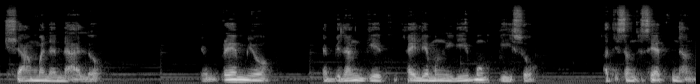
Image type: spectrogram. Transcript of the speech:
Siya ang mananalo. Yung premyo na binanggit ay 5,000 piso at isang set ng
